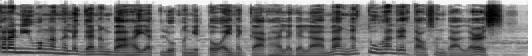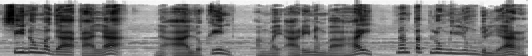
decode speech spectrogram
Karaniwang ang halaga ng bahay at lupang ito ay nagkakahalaga lamang ng $200,000. Sinong mag-aakala na alokin ang may-ari ng bahay ng 3 milyong dolyar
